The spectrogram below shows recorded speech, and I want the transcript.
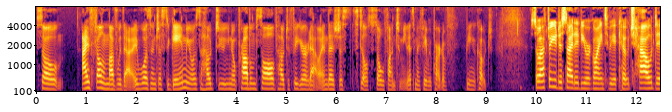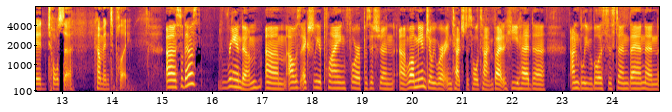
so I fell in love with that. It wasn't just a game. It was how to you know problem solve, how to figure it out, and that's just still so fun to me. That's my favorite part of being a coach. So after you decided you were going to be a coach, how did Tulsa come into play? Uh, so that was random. Um, I was actually applying for a position. Uh, well, me and Joey were in touch this whole time, but he had an unbelievable assistant then, and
